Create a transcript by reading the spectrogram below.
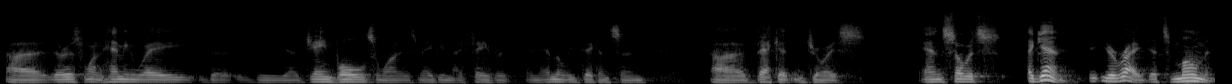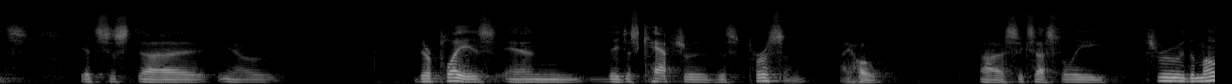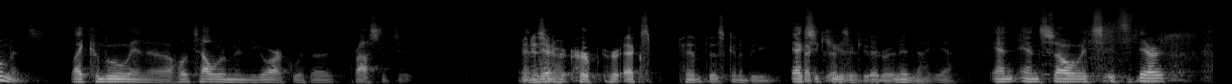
uh, there is one Hemingway. The, the uh, Jane Bowles one is maybe my favorite, and Emily Dickinson, uh, Beckett, and Joyce. And so it's, again, you're right, it's moments. It's just, uh, you know, they're plays, and they just capture this person, I hope, uh, successfully through the moments, like Camus in a hotel room in New York with a prostitute. And isn't her, her, her ex-pimp is going to be executed, ex- executed, at right? midnight? Yeah, and and so it's it's there,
